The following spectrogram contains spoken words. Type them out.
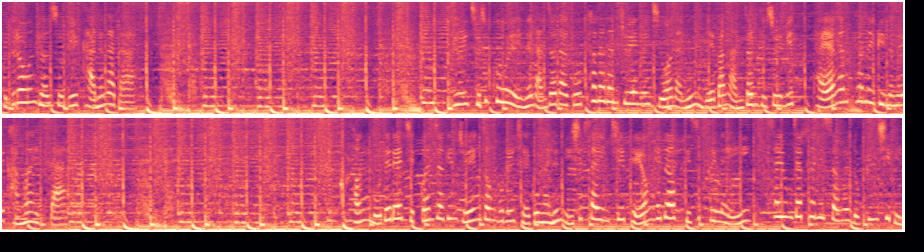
부드러운 변속이 가능하다. 율츠 스코어에는 안전하고 편안한 주행을 지원하는 예방 안전 기술 및 다양한 편의 기능을 강화했다. 전 모델에 직관적인 주행 정보를 제공하는 24인치 대형 헤드업 디스플레이, 사용자 편의성을 높인 12.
